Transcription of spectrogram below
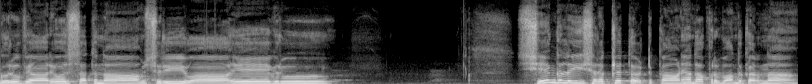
ਗੁਰੂ ਪਿਆਰਿਓ, ਸਤਨਾਮ ਸ੍ਰੀ ਵਾਹਿਗੁਰੂ। ਸਿੰਘ ਲਈ ਸੁਰੱਖਿਅਤ ਟਿਕਾਣਿਆਂ ਦਾ ਪ੍ਰਬੰਧ ਕਰਨਾ।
